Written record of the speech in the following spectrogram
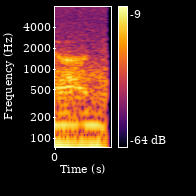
yeah.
